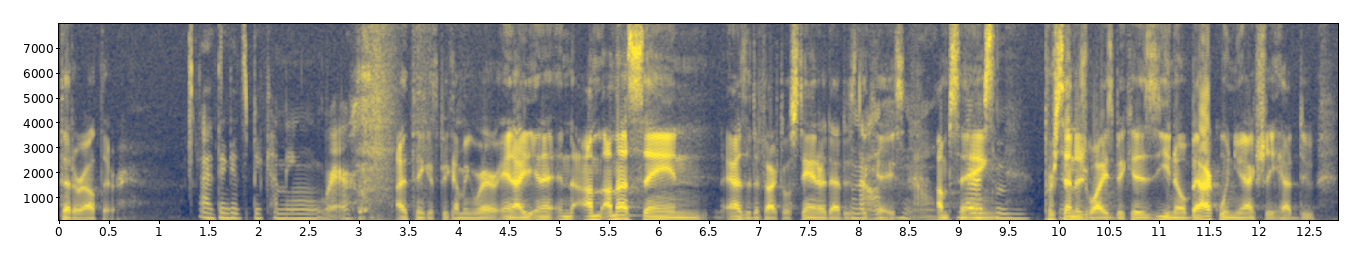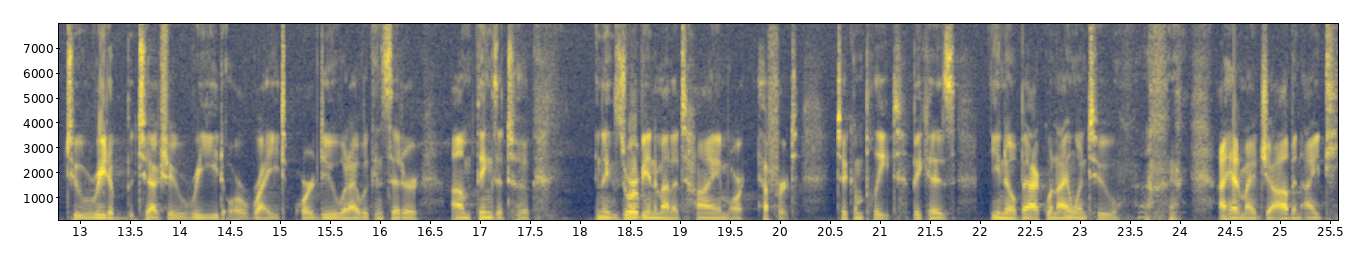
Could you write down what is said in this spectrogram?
that are out there. I think it's becoming rare. I think it's becoming rare, and I and, and I'm I'm not saying as a de facto standard that is the case. no. I'm saying some- percentage wise because you know back when you actually had to to read a to actually read or write or do what I would consider um, things that took an exorbitant amount of time or effort to complete because you know back when I went to I had my job in IT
